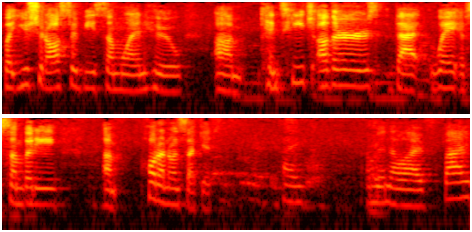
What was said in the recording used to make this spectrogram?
but you should also be someone who um, can teach others that way. If somebody, um, hold on one second. Hi, I'm in a live. Bye.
